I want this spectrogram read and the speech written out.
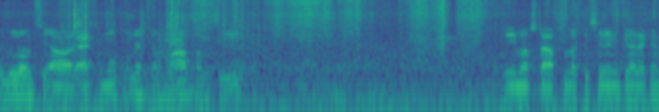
এগুলো আনছি, আর এক নতুন একটা মাছ আনছি। এই মাছটা আপনারা একটু চেনেন কিনা দেখেন।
